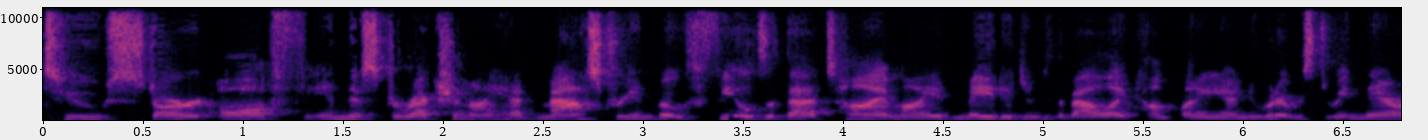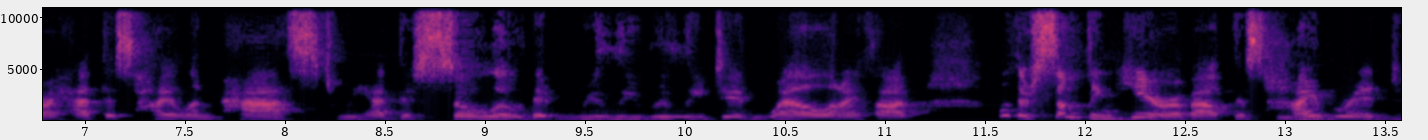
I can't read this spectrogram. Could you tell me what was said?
to start off in this direction. I had mastery in both fields at that time. I had made it into the ballet company. I knew what I was doing there. I had this Highland past. We had this solo that really, really did well. And I thought, well, there's something here about this mm-hmm. hybrid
